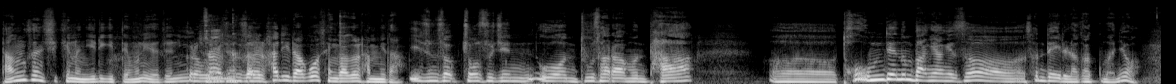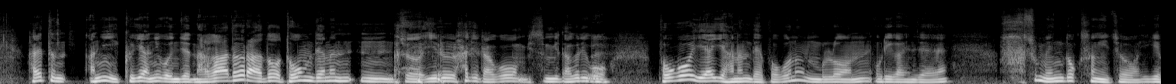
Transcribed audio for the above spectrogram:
당선시키는 일이기 때문에 여전히 역할을 하리라고 생각을 합니다. 이준석, 조수진 의원 두 사람은 다 어, 도움되는 방향에서 선대위를 나갔구만요. 하여튼 아니 그게 아니고 이제 나가더라도 도움되는 음, 저 일을 하리라고 믿습니다. 그리고 네. 보고 이야기하는데 보고는 물론 우리가 이제 아주 맹독성이죠. 이게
